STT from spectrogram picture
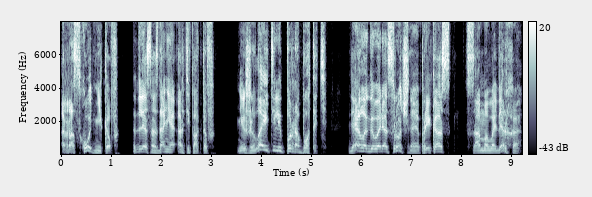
расходников для создания артефактов. Не желаете ли поработать? Дело, говорят, срочное, приказ самого верха».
